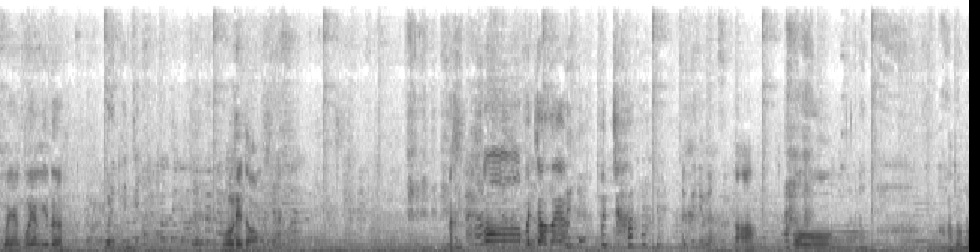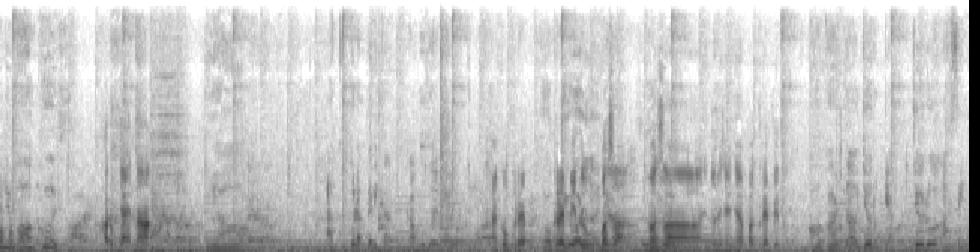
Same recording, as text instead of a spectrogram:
goyang-goyang itu Boleh pencet? boleh dong oh pecah sayang pecah Aku juga. Ah, oh Apa, apa, Aromanya apa, apa? bagus. harumnya enak Ya. Aku kurang dari kan, kamu kurang. aku grab Tapi grab itu bahasa Hmm. bahasa Indonesia nya apa grab itu Oh, gak tahu. Jeruk ya? Jeruk asing.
